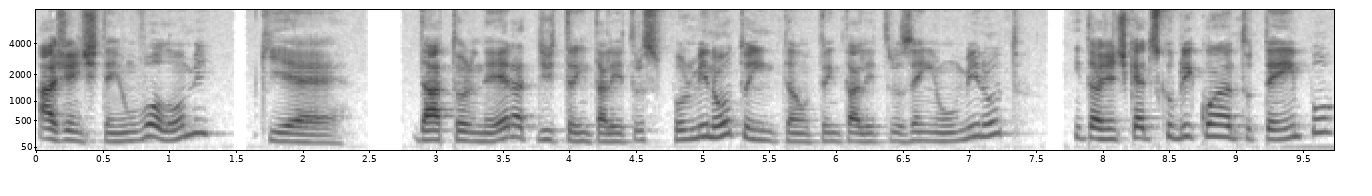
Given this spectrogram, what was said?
a gente tem um volume que é da torneira de 30 litros por minuto, então 30 litros em um minuto. Então a gente quer descobrir quanto tempo,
